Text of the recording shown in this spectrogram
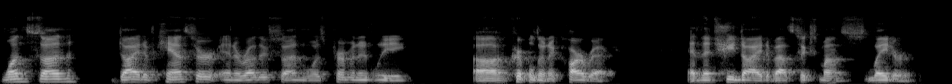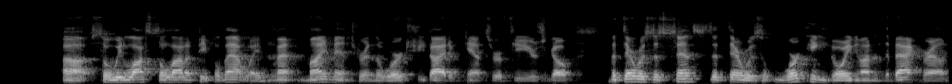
one son died of cancer, and her other son was permanently uh, crippled in a car wreck. And then she died about six months later. Uh, so we lost a lot of people that way. My, my, mentor in the work, she died of cancer a few years ago, but there was a sense that there was working going on in the background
